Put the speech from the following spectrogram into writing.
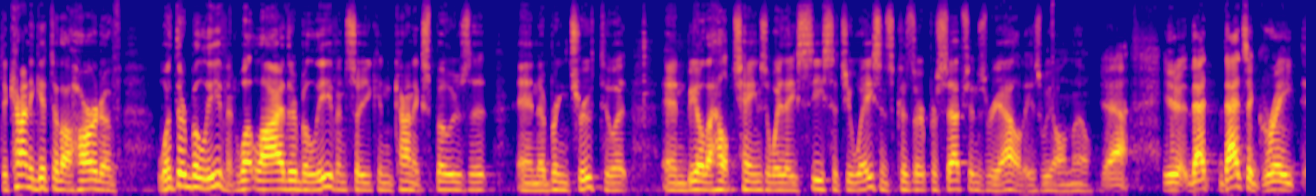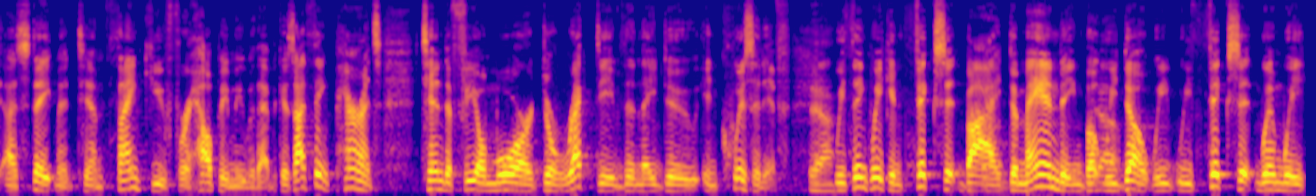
To kind of get to the heart of what they're believing, what lie they're believing, so you can kind of expose it and uh, bring truth to it and be able to help change the way they see situations because their perception is reality, as we all know. Yeah, you know, that, that's a great uh, statement, Tim. Thank you for helping me with that because I think parents tend to feel more directive than they do inquisitive. Yeah. We think we can fix it by demanding, but yeah. we don't. We, we fix it when we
